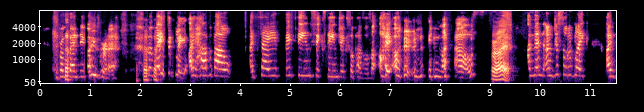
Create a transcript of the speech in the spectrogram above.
from bending over it. But basically, I have about, I'd say 15, 16 jigsaw puzzles that I own in my house. Right. And then I'm just sort of like, I'm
